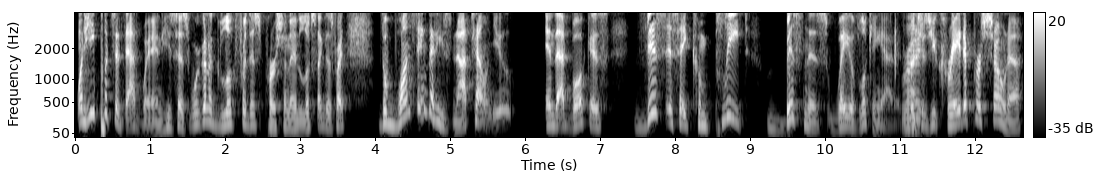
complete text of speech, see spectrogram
when he puts it that way and he says we're going to look for this person and it looks like this, right? The one thing that he's not telling you in that book is this is a complete business way of looking at it, right. which is you create a persona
